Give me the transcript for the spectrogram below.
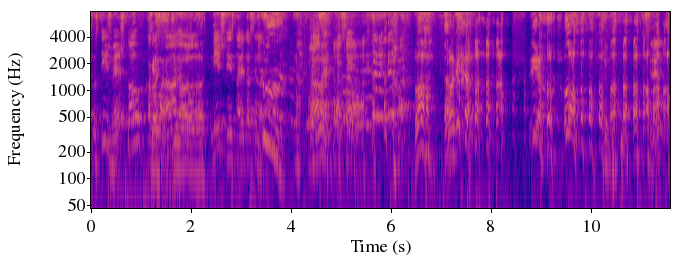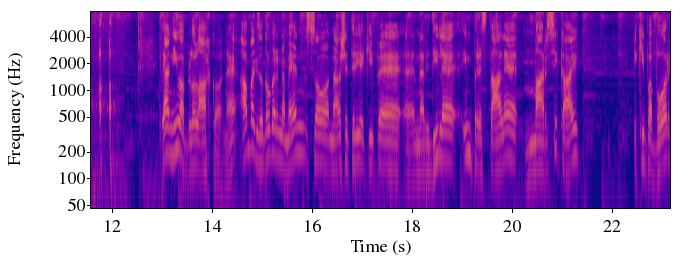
spustiš, veš to? Pa Kaj gremo si rame, malo, no, no. nič ni stari, to vse narobe. Rame, kako se? Ja, ni vam bilo lahko, ne? ampak za dober namen so naše tri ekipe eh, naredile in prestale marsikaj. Ekipa Bor,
